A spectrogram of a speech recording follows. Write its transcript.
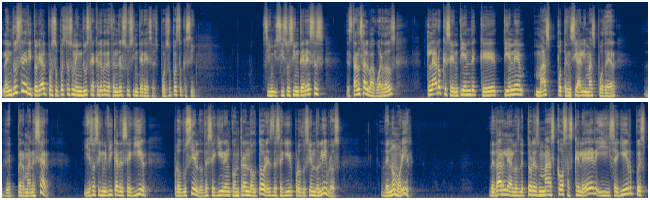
la industria editorial, por supuesto, es una industria que debe defender sus intereses, por supuesto que sí. Si, sus intereses están salvaguardados, claro que se entiende que tiene más potencial y más poder de permanecer. Y eso significa de seguir produciendo, de seguir encontrando autores, de seguir produciendo libros, de no morir, de darle a los lectores más cosas que leer y seguir pues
